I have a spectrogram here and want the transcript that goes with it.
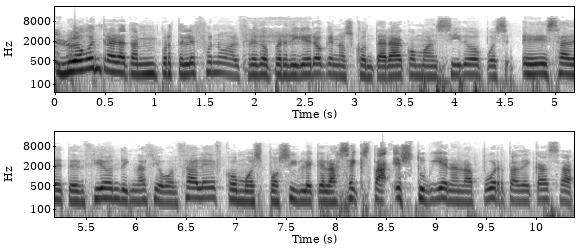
luego entrará también por teléfono Alfredo Perdiguero que nos contará cómo han sido pues esa detención de Ignacio González, cómo es posible que la sexta estuviera en la puerta de casa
